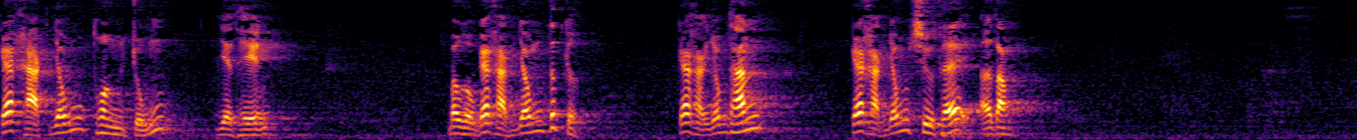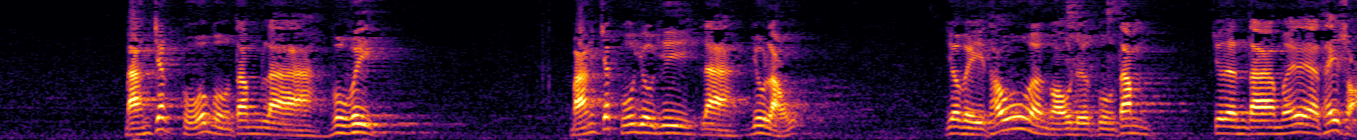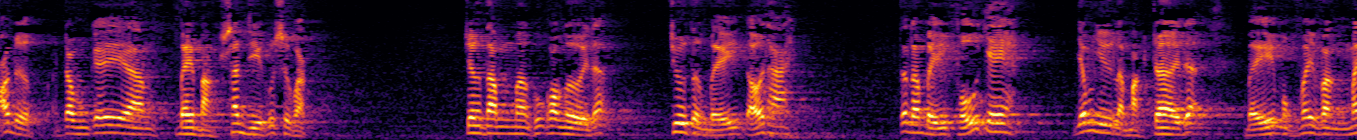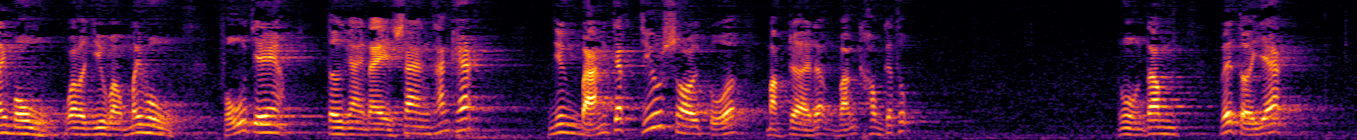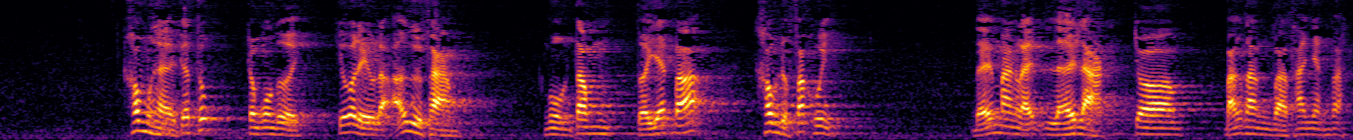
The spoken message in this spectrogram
các hạt giống thuần chủng về thiện. Bao gồm các hạt giống tích cực, các hạt giống thánh, các hạt giống siêu thế ở tâm. Bản chất của nguồn tâm là vô vi. Bản chất của vô vi là vô lậu. Do vì thấu ngộ được nguồn tâm, cho nên ta mới thấy rõ được trong cái à, bề mặt sanh diệt của sự vật chân tâm ờ, của con người đó chưa từng bị đổi thay. Tức là bị phủ che, giống như là mặt trời đó, bị một vây vần mây mù, hoặc là nhiều vần mây mù phủ che từ ngày này sang tháng khác. Nhưng bản chất chiếu soi của mặt trời đó vẫn không kết thúc. Nguồn tâm, với tội giác, không hề kết thúc trong con người. Chứ có điều là ở người phàm, nguồn tâm tội giác đó không được phát huy, để mang lại lợi lạc cho bản thân và tha nhân ta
